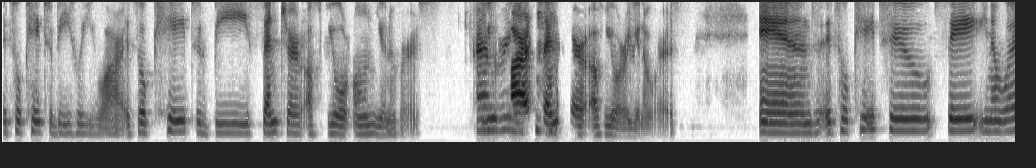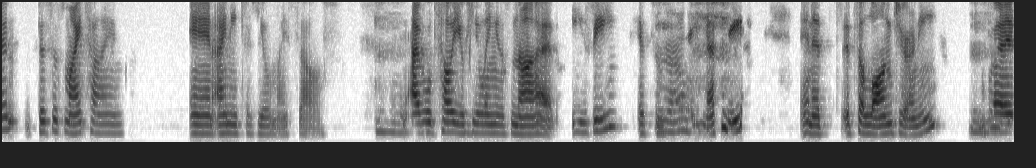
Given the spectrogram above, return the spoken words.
it's okay to be who you are. It's okay to be center of your own universe. I you agree. are center of your universe. And it's okay to say you know what? This is my time and i need to heal myself. Mm-hmm. i will tell you healing is not easy it's no. messy and it's it's a long journey, mm-hmm. but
